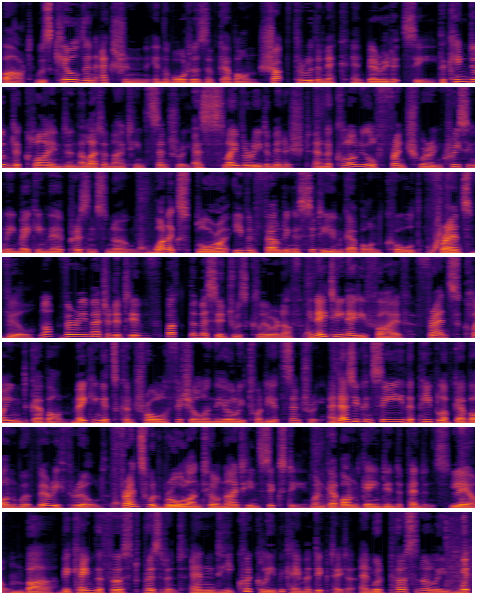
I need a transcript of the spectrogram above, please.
Bart was killed in action in the waters of Gabon, shot through the neck and buried at sea. The kingdom declined in the latter 19th century as slavery diminished, and the colonial French were increasingly making their presence known. One explorer even founding a city in Gabon called Franceville. Not very imaginative, but the message was clear enough. In 1880, 1885, France claimed Gabon, making its control official in the early 20th century. And as you can see, the people of Gabon were very thrilled. France would rule until 1960, when Gabon gained independence. Léon Mba became the first president, and he quickly became a dictator, and would personally whip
